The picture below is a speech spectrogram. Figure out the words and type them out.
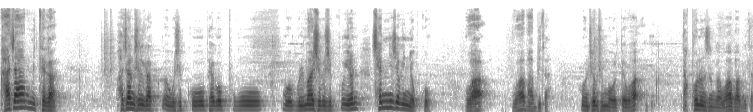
가장 밑에가 화장실 가고 싶고 배고프고 뭐 물 마시고 싶고 이런 생리적인 욕구 와, 와 밥이다. 오늘 점심 먹을 때 와, 딱 보는 순간 와 밥이다.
